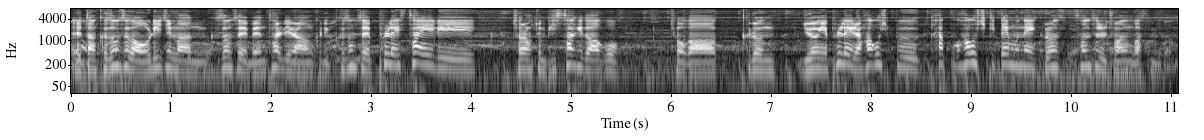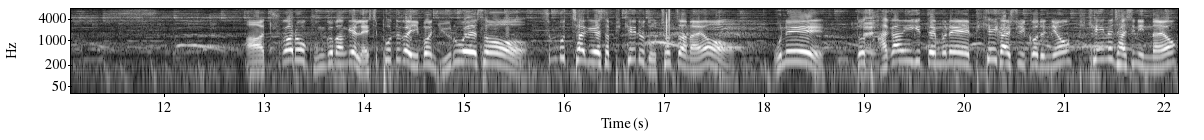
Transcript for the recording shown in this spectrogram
일단 그 선수가 어리지만 그 선수의 멘탈이랑 그리고 그 선수의 플레이 스타일이 저랑 좀 비슷하기도 하고 저가 그런 유형의 플레이를 하고 싶 하고 싶기 때문에 그런 선수를 좋아하는 것 같습니다. 아 추가로 궁금한 게 레시포드가 이번 유로에서 승부차기에서 PK를 놓쳤잖아요. 오늘 또 네. 4강이기 때문에 PK 갈 수 있거든요. PK는 자신 있나요?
